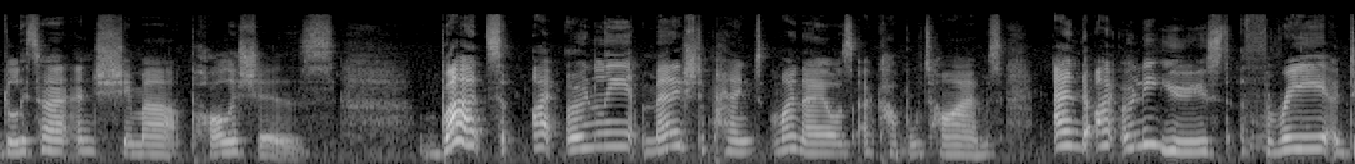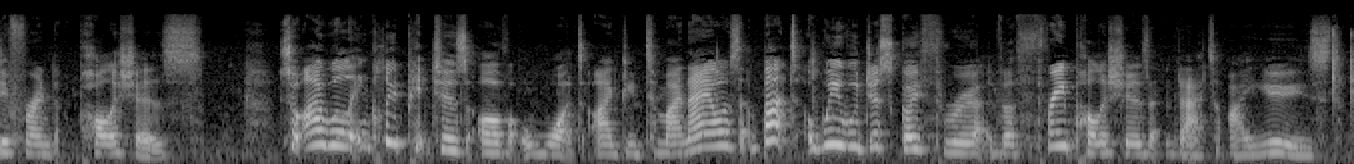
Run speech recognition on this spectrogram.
glitter and shimmer polishes. But I only managed to paint my nails a couple times and I only used three different polishes. So I will include pictures of what I did to my nails, but we will just go through the three polishes that I used.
